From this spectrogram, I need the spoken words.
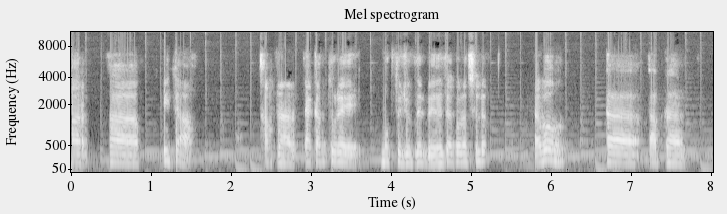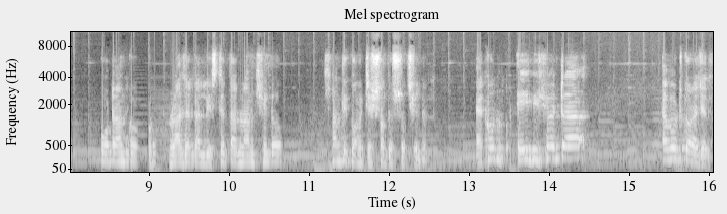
আহ, পিতা আপনার একাত্তরে মুক্তিযুদ্ধের বিরোধিতা করেছিলেন এবং আপনার কোট রাজাকার লিস্টে তার নাম ছিল শান্তি কমিটির সদস্য ছিলেন। এখন এই বিষয়টা অ্যাভয়েড করা যেত।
